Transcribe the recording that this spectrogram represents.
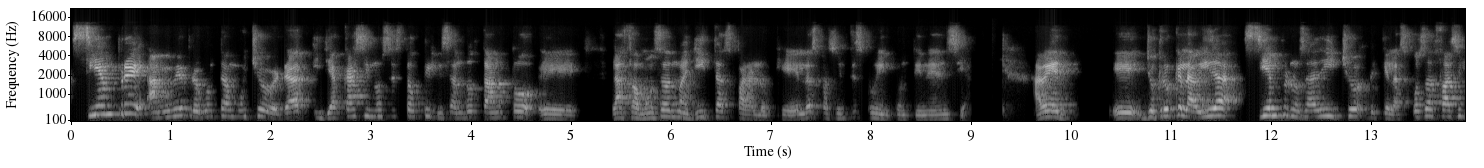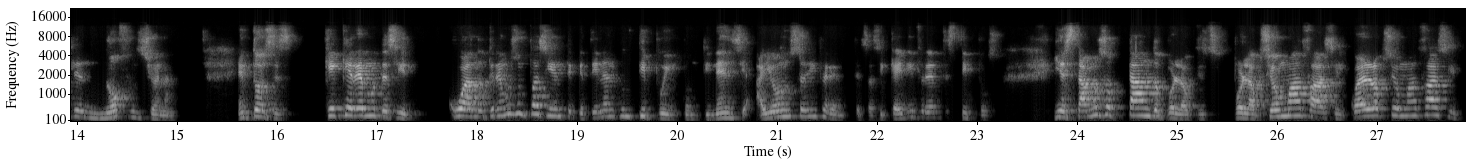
siempre a mí me preguntan mucho, ¿verdad? Y ya casi no se está utilizando tanto eh, las famosas mallitas para lo que es las pacientes con incontinencia. A ver, eh, yo creo que la vida siempre nos ha dicho de que las cosas fáciles no funcionan. Entonces, ¿qué queremos decir? Cuando tenemos un paciente que tiene algún tipo de incontinencia, hay 11 diferentes, así que hay diferentes tipos, y estamos optando por la, por la opción más fácil. ¿Cuál es la opción más fácil?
